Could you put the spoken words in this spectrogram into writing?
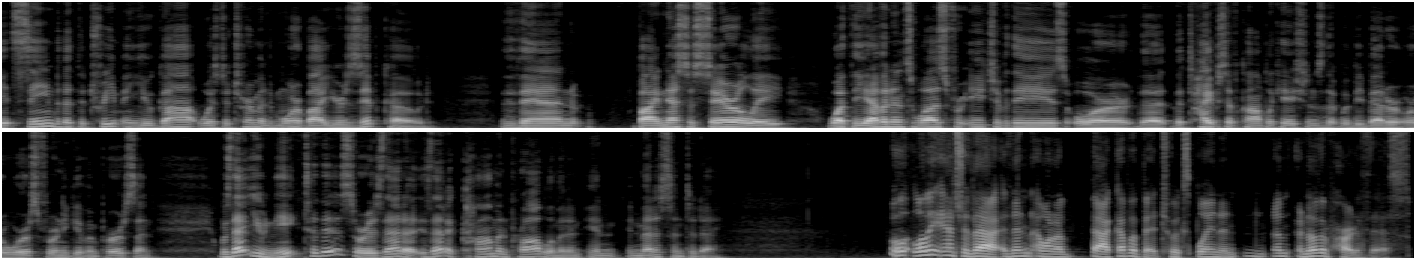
it seemed that the treatment you got was determined more by your zip code than by necessarily what the evidence was for each of these or the, the types of complications that would be better or worse for any given person. Was that unique to this or is that a, is that a common problem in, in, in medicine today? Well, let me answer that and then I want to back up a bit to explain an, an, another part of this.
